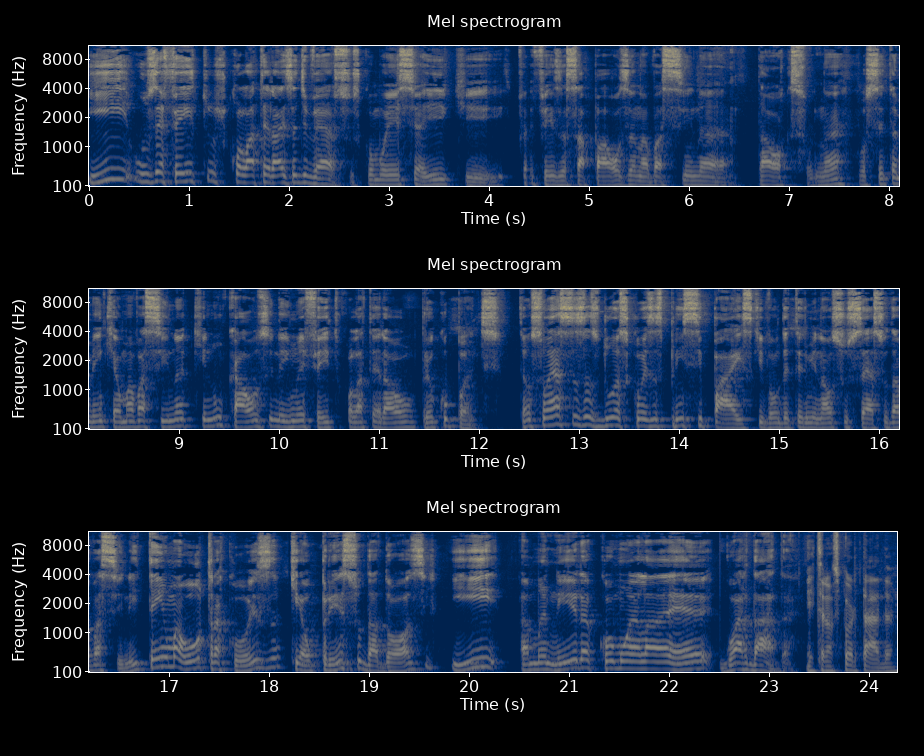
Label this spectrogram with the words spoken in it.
E os efeitos colaterais adversos, como esse aí que fez essa pausa na vacina da Oxford, né? Você também quer uma vacina que não cause nenhum efeito colateral preocupante. Então são essas as duas coisas principais que vão determinar o sucesso da vacina. E tem uma outra coisa, que é o preço da dose e a maneira como ela é guardada. E transportada.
